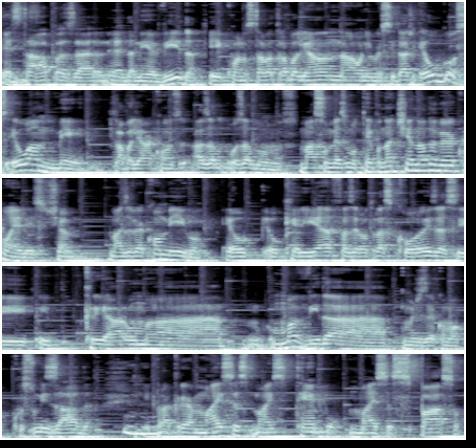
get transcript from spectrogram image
etapas da, né, da minha vida e quando estava trabalhando na universidade, eu gostei, eu amei trabalhar com os, as os alunos, mas ao mesmo tempo não tinha nada a ver com eles, tinha mais a ver comigo. Eu, eu queria fazer outras coisas e, e criar uma uma vida, como dizer, como customizada e para criar mais mais tempo, mais espaço.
